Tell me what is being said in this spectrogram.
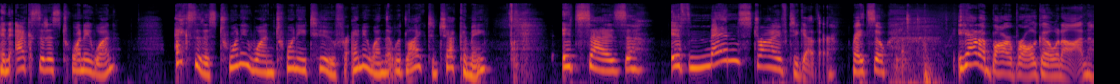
in exodus 21 exodus 21 22 for anyone that would like to check me. It says if men strive together right? So you got a bar brawl going on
